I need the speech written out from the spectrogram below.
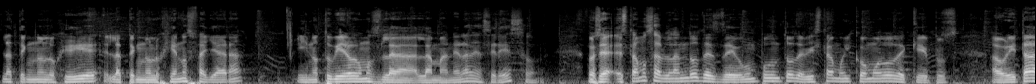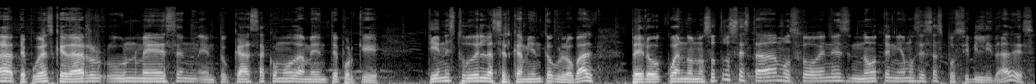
la tecnología, la tecnología nos fallara y no tuviéramos la, la manera de hacer eso? O sea, estamos hablando desde un punto de vista muy cómodo de que pues ahorita te puedes quedar un mes en, en tu casa cómodamente porque tienes todo el acercamiento global, pero cuando nosotros estábamos jóvenes no teníamos esas posibilidades.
